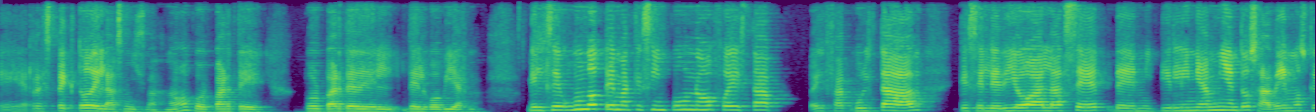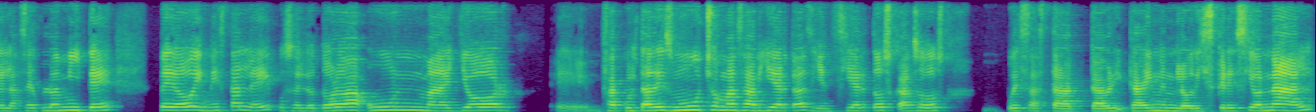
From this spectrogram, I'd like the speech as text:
eh, respecto de las mismas, ¿no? Por parte, por parte del, gobierno. El segundo tema que se impugnó fue esta eh, facultad que se le dio a la SEP de emitir lineamientos. Sabemos que la SEP lo emite, pero en esta ley pues se le otorga un mayor eh, facultades mucho más abiertas y en ciertos casos pues hasta caen en lo discrecional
